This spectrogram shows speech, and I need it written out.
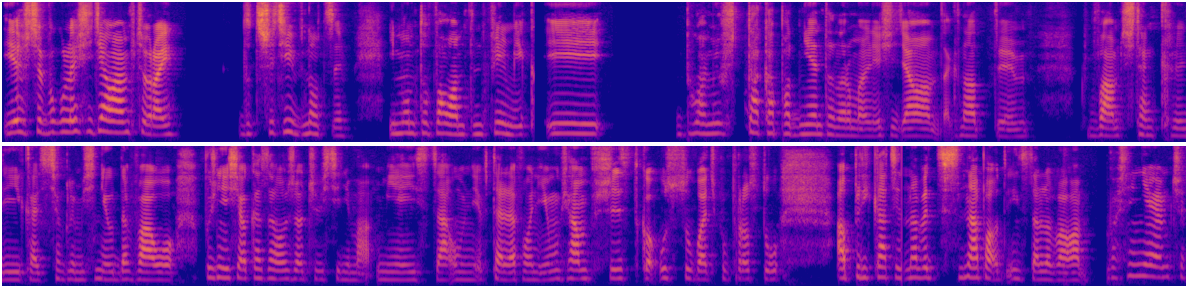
jeszcze w ogóle siedziałam wczoraj do trzeciej w nocy i montowałam ten filmik i byłam już taka padnięta normalnie, siedziałam tak nad tym, próbowałam coś tam klikać, ciągle mi się nie udawało. Później się okazało, że oczywiście nie ma miejsca u mnie w telefonie i musiałam wszystko usuwać, po prostu aplikację, nawet Snapa odinstalowałam. Właśnie nie wiem, czy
